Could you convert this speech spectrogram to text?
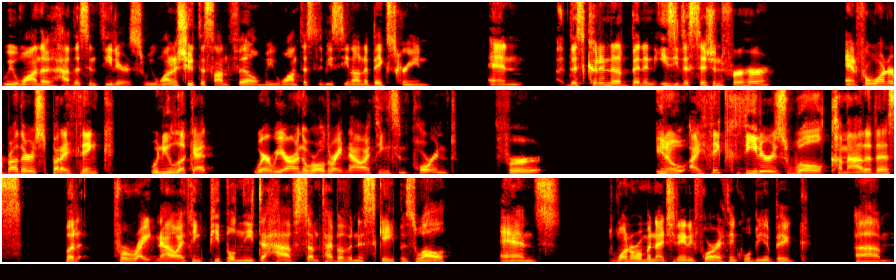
we want to have this in theaters. We want to shoot this on film. We want this to be seen on a big screen. And uh, this couldn't have been an easy decision for her and for Warner Brothers, but I think when you look at where we are in the world right now, I think it's important for you know, I think theaters will come out of this, but for right now, I think people need to have some type of an escape as well and Wonder Woman 1984 I think will be a big um,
